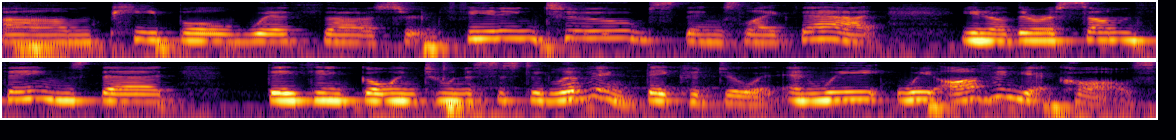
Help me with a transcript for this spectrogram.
um, people with uh, certain feeding tubes, things like that. You know, there are some things that they think going to an assisted living they could do it and we we often get calls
